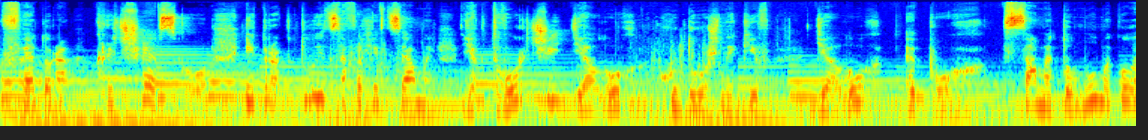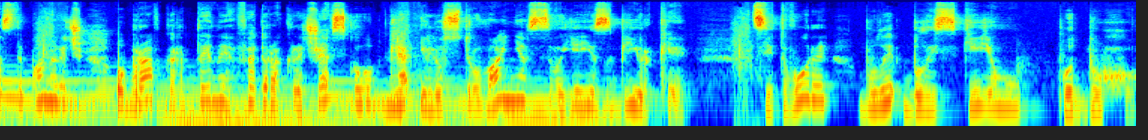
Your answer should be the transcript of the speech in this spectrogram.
Федора Кричевського і трактується фахівцями як творчий діалог художників, діалог епох. Саме тому Микола Степанович обрав картини Федора Кричевського для ілюстрування своєї збірки. Ці твори були близькі йому по духу.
